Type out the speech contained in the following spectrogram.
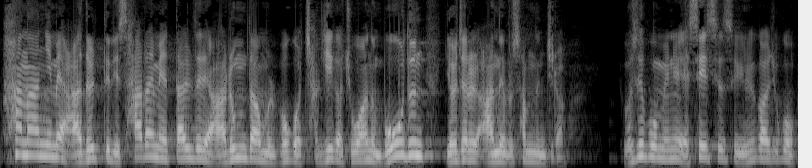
하나님의 아들들이 사람의 딸들의 아름다움을 보고 자기가 좋아하는 모든 여자를 아내로 삼는지라. 요새 보면 SSS 해가지고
